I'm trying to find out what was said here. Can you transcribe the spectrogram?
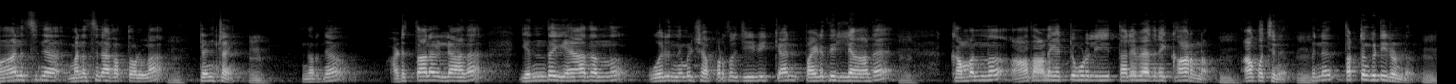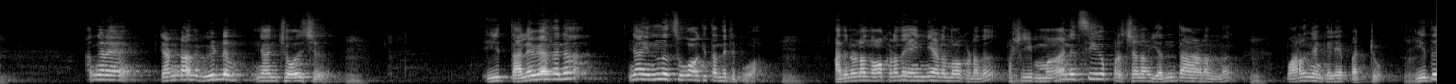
മനസ്സിന് മനസ്സിനകത്തുള്ള ടെൻഷൻ. എന്ന് പറഞ്ഞാൽ അടിസ്ഥാനമില്ലാതെ എന്ത് യാതെന്ന് ഒരു നിമിഷം അപ്പുറത്ത് ജീവിക്കാൻ പഴുതില്ലാതെ കമന്ന് അതാണ് ഏറ്റവും കൂടുതൽ ഈ തലവേദനയ്ക്ക് കാരണം ആ കൊച്ചിന്. പിന്നെ തട്ടും കിട്ടിയിട്ടുണ്ട്. അങ്ങനെ രണ്ടാമത് വീണ്ടും ഞാൻ ചോദിച്ചു ഈ തലവേദന ഞാൻ ഇന്ന് സുഖമാക്കി തന്നിട്ട് പോവാം. അതിനുള്ള നോക്കണത് എന്നെയാണ് നോക്കണത്. പക്ഷേ ഈ മാനസിക പ്രശ്നം എന്താണെന്ന് പറഞ്ഞെങ്കിലേ പറ്റൂ. ഇത്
